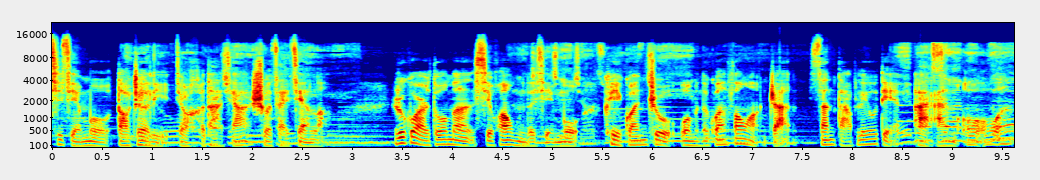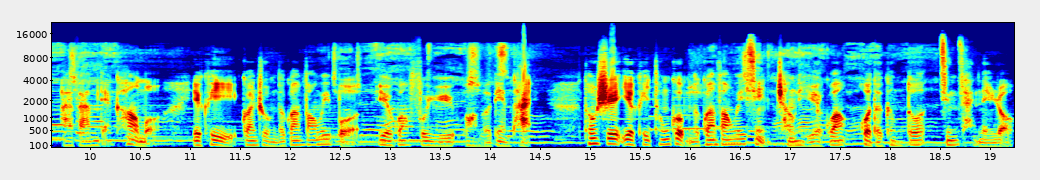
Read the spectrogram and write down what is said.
期节目到这里就要和大家说再见了。如果耳朵们喜欢我们的节目，可以关注我们的官方网站三 w 点 i m o o n f m 点 com，也可以关注我们的官方微博月光浮于网络电台，同时也可以通过我们的官方微信城里月光获得更多精彩内容。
